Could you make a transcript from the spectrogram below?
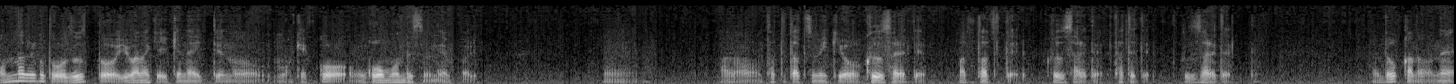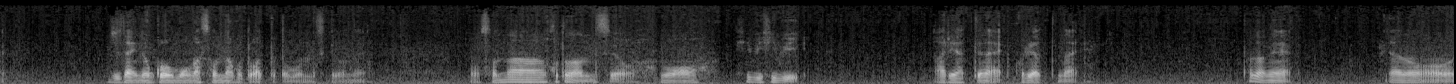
うん、同じことをずっと言わなきゃいけないっていうのも結構拷問ですよね、やっぱり。うん。あの、立てた積み木を崩されて、また立てて、崩されて、立てて、崩されてって。どっかのね、時代の拷問がそんなことあったと思うんですけどね。もうそんなことなんですよ。もう、日々日々、あれやってない、これやってない。ただね、あの、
